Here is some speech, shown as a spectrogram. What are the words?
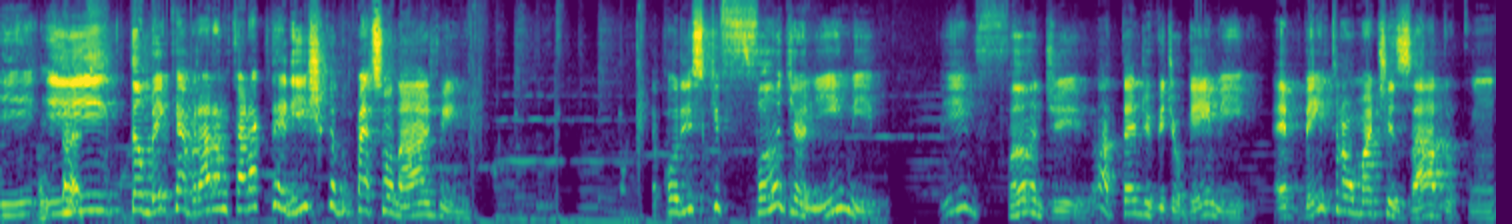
E, e também quebraram característica do personagem. É por isso que fã de anime e fã de até de videogame é bem traumatizado com.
